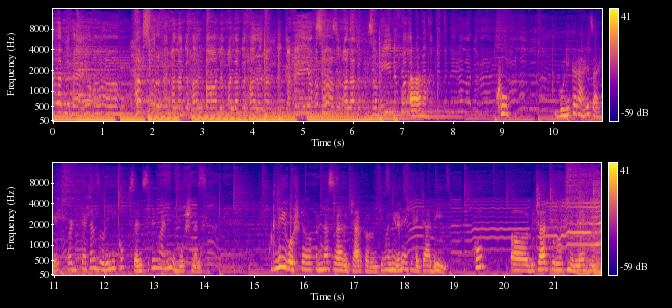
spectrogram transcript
अलग है यहाँ। हर सुर है अलग हर ताल अलग हर रंग का है यह साज अलग। जमीन खूप गुणी तर आहेच आहे पण त्याच्या जोडीने खूप सेन्सिटिव्ह आणि इमोशनल आहे. कुठलीही गोष्ट पन्नास वेळा विचार करून किंवा निर्णय घ्यायच्या आधी खूप विचारपूर्वक निर्णय घेईल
